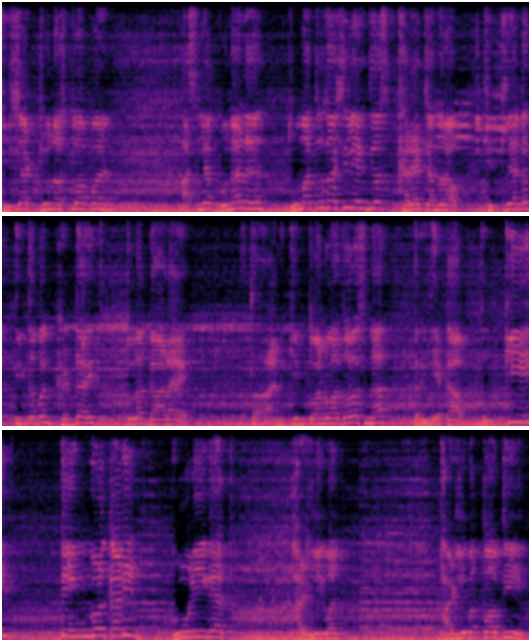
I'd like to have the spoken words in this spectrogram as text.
खिशात ठेवून असतो आपण. असल्या गुणानं तू मातूर जाशील एक दिवस खऱ्या चंद्राव तिथल्या ग तिथं पण खड्डा आहेत तुला गाड आहे. आता आणखीन तोंड वाजवलंस ना तर एका बुक्कीत टिंगुळ काढीन गोळी गत. फाडली बघ. फाडली बघ पावती.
